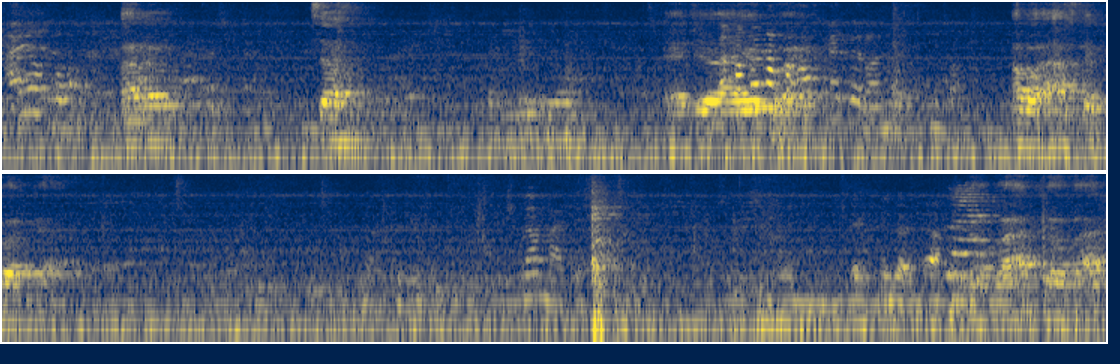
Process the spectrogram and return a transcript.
Ayaw po. Ano? So, medyo Baka ayaw mo ko eh. naka-off ka ron. Ako, after ko, uh, Salamat. lobat, lobat.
